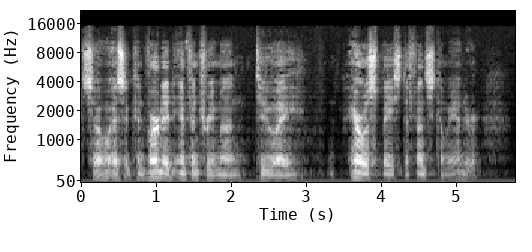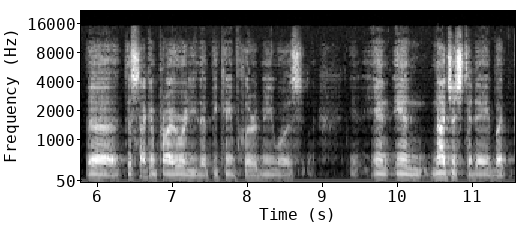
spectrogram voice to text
So, as a converted infantryman to a aerospace defense commander, the, the second priority that became clear to me was, and, and not just today, but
